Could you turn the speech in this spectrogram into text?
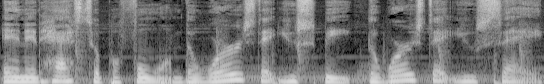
and it has to perform. The words that you speak, the words that you say,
